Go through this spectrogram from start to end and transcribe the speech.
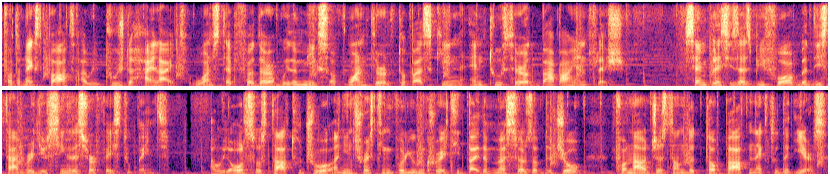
For the next part, I will push the highlight one step further with a mix of one-third topaz skin and two-third barbarian flesh. Same places as before, but this time reducing the surface to paint. I will also start to draw an interesting volume created by the muscles of the jaw, for now just on the top part next to the ears,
